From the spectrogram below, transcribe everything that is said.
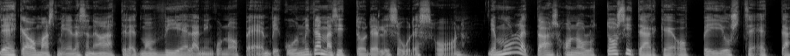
ehkä omassa mielessäni ajattelen, että mä oon vielä niin kuin nopeampi kuin mitä mä sitten todellisuudessa oon. Ja mulle taas on ollut tosi tärkeä oppia just se, että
